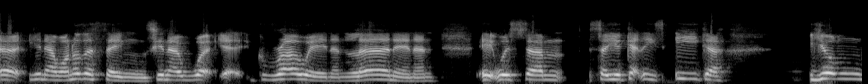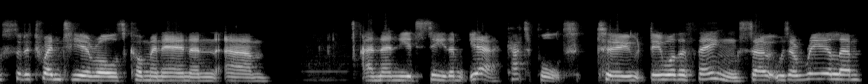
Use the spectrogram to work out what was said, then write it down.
uh, you know, on other things, you know, uh, growing and learning. And it was, um, so you get these eager young sort of 20 year olds coming in and, um, and then you'd see them, yeah, catapult to do other things. So it was a real, um,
